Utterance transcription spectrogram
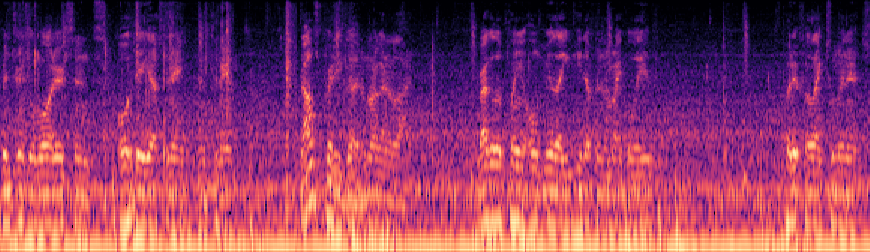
Been drinking water since all day yesterday and today. That was pretty good, I'm not gonna lie. Regular plain oatmeal that you heat up in the microwave. Put it for like two minutes.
